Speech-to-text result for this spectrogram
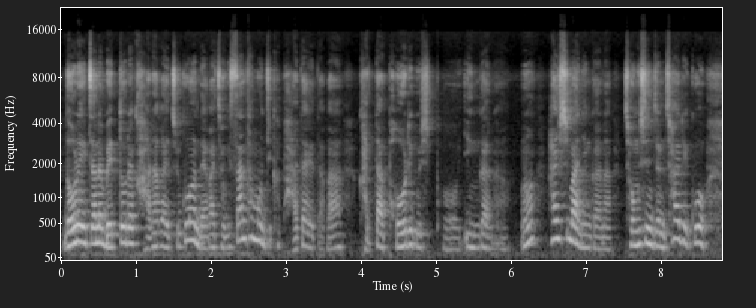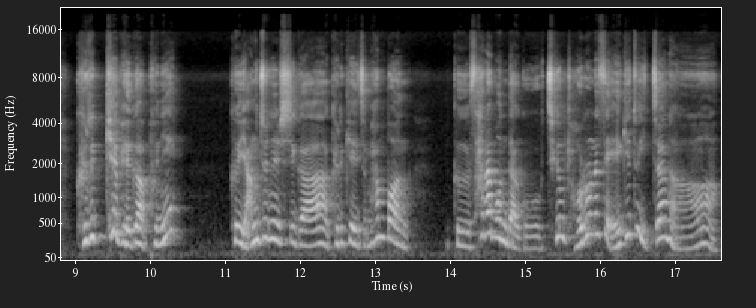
너네 있잖아. 맷돌에 갈아가지고 내가 저기 산타모니카 바다에다가 갖다 버리고 싶어. 인간아. 어? 한심한 인간아. 정신 좀 차리고 그렇게 배가 아프니? 그 양준일 씨가 그렇게 좀 한번 그 살아본다고. 지금 결혼해서 애기도 있잖아.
